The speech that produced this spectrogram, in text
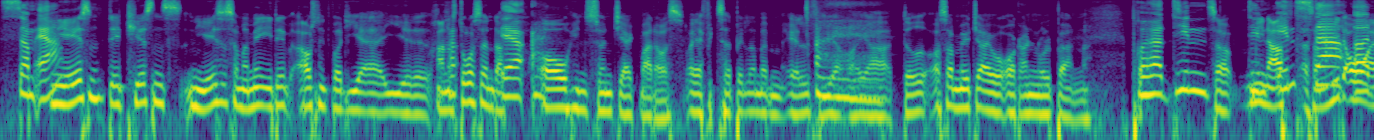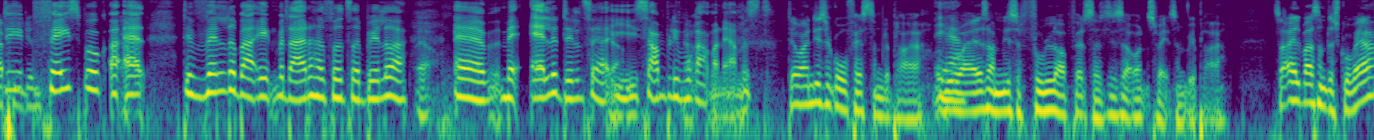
Som er... ja. niæsen. Det er Kirstens niæse, som er med i det afsnit, hvor de er i uh, Randers Storcenter. Ja. Og hendes søn Jack var der også. Og jeg fik taget billeder med dem alle fire, Ej. og jeg døde. Og så mødte jeg jo årgang 0 børnene. Prøv at høre, din, Så din min aften, Insta altså mit år og dit. Facebook og Ja. alt, det væltede bare ind med dig, der havde fået taget billeder Ja. øh, med alle deltagere Ja. ja. i samtlige Ja. programmer nærmest. Det var en lige så god fest, som det plejer. Og ja. Ja. vi var alle sammen lige så fulde og opførte sig lige så åndssvagt, som vi plejer. Så alt var, som det skulle være,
